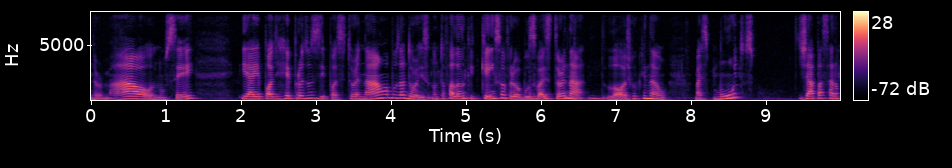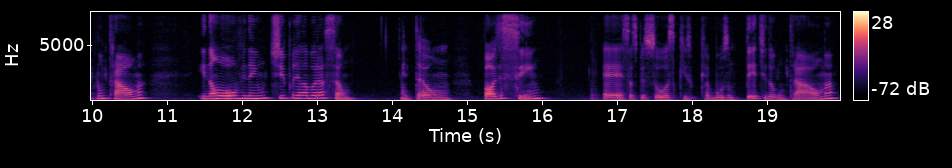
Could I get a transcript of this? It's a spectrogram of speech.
normal, não sei. E aí pode reproduzir, pode se tornar um abusador. Isso, não estou falando que quem sofreu abuso vai se tornar. Lógico que não. Mas muitos já passaram por um trauma e não houve nenhum tipo de elaboração. Então, pode sim é, essas pessoas que, que abusam ter tido algum trauma,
